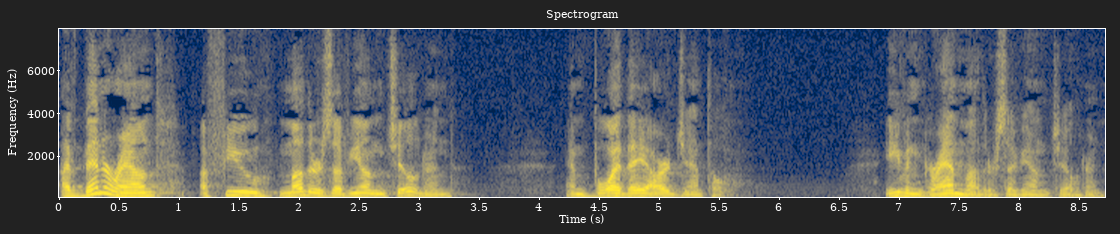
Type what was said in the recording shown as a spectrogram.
I've been around a few mothers of young children, and boy, they are gentle. Even grandmothers of young children.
